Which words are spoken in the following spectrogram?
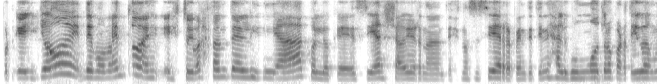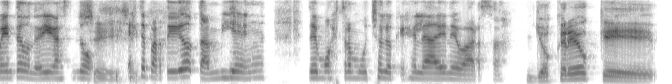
porque yo eh, de momento estoy bastante alineada con lo que decía Xavi Hernández. No sé si de repente tienes algún otro partido en mente donde digas, no, este partido también demuestra mucho lo que es el ADN Barça. Yo creo que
